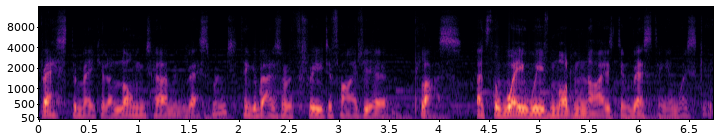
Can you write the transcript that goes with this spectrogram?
Best to make it a long-term investment. Think about a sort of three to five year plus. That's the way we've modernised investing in whisky.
